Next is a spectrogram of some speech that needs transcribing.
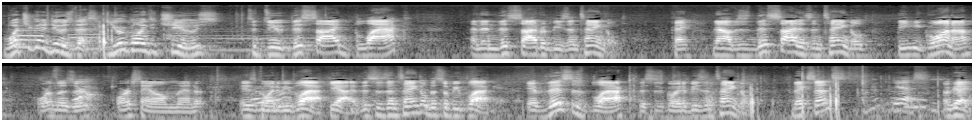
what you're going to do is this. You're going to choose to do this side black, and then this side would be entangled. Okay, now if this side is entangled, the iguana, or lizard, or salamander is going to be black. Yeah, if this is entangled, this will be black. If this is black, this is going to be entangled. Make sense? Yes. Okay,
